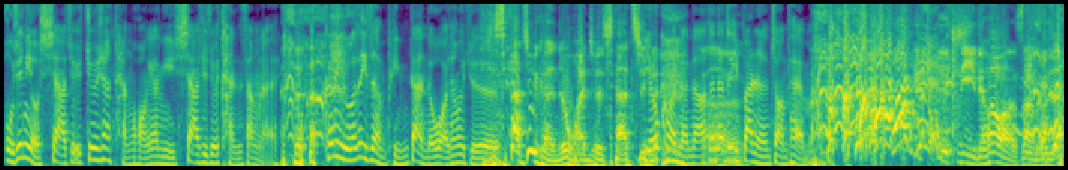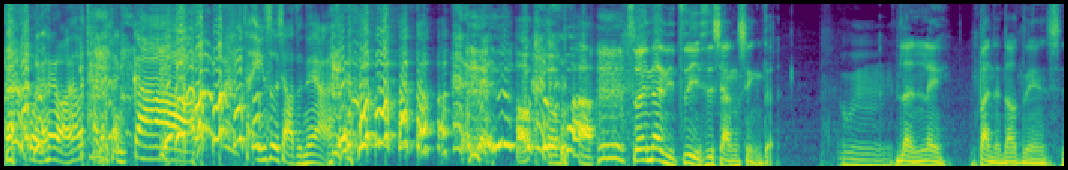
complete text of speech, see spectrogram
我觉得你有下去，就像弹簧一样，你下去就会弹上来。可你如果是一直很平淡的，我好像会觉得下去可能就完全下去。有可能啊，真的是一般人的状态嘛。你的会往上，对不对？我的会往上，会弹的很高，像音速小子那样。好可怕！所以那你自己是相信的？嗯，人类办得到这件事？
